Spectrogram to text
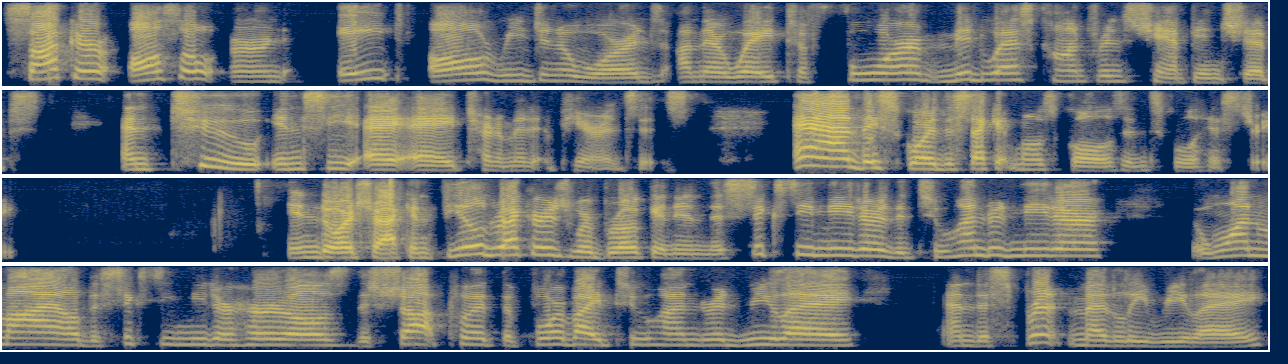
soccer also earned eight all region awards on their way to four Midwest Conference championships and two NCAA tournament appearances. And they scored the second most goals in school history. Indoor track and field records were broken in the 60 meter, the 200 meter, the one mile, the 60 meter hurdles, the shot put, the four by 200 relay, and the sprint medley relay.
